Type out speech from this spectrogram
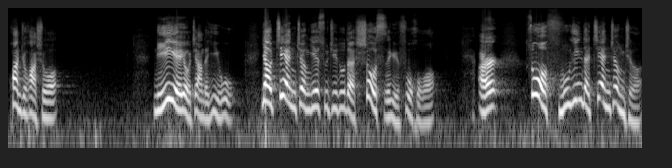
换句话说，你也有这样的义务，要见证耶稣基督的受死与复活。而做福音的见证者，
